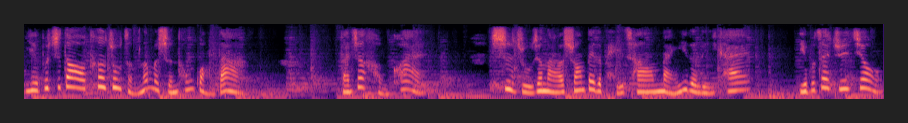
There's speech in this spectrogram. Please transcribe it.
也不知道特助怎么那么神通广大，反正很快，事主就拿了双倍的赔偿，满意的离开，也不再追究。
